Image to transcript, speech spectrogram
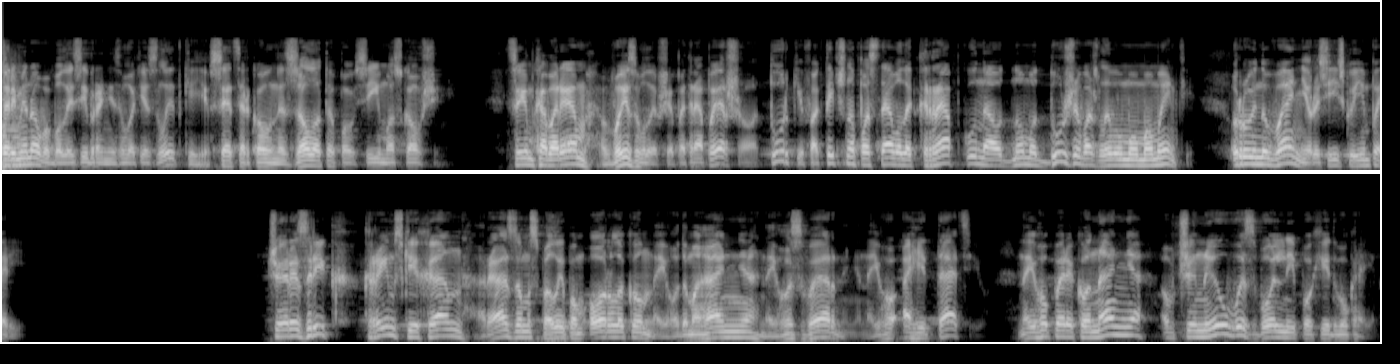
Терміново були зібрані золоті злитки і все церковне золото по всій Московщині. Цим хабарем, визволивши Петра І, турки фактично поставили крапку на одному дуже важливому моменті руйнуванні Російської імперії. Через рік кримський хан разом з Пилипом Орликом на його домагання, на його звернення, на його агітацію, на його переконання вчинив визвольний похід в Україну.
